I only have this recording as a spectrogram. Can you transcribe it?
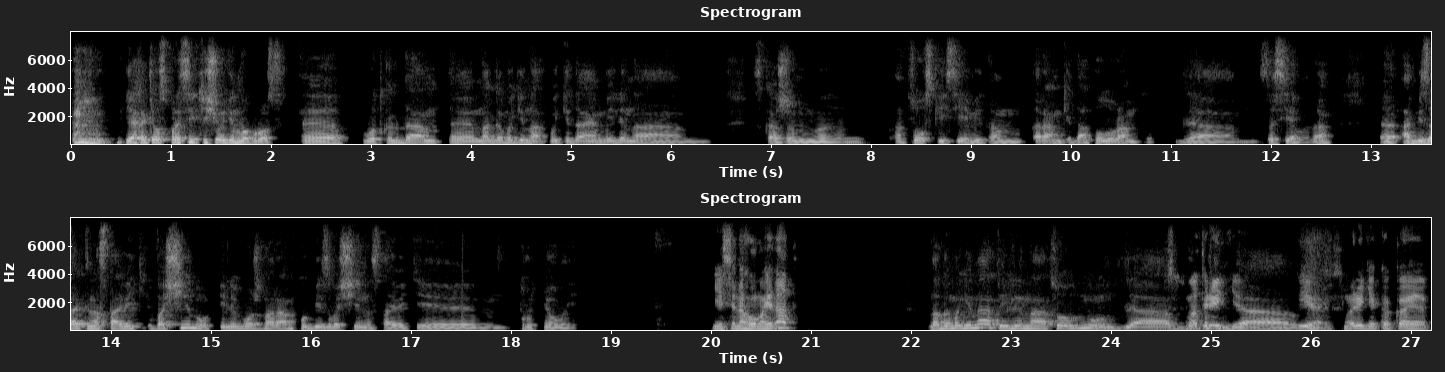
Я хотел спросить еще один вопрос. Э, Вот когда э, на гомогенат мы кидаем или на, скажем, э, отцовские семьи, там рамки, да, полурамку для засева, да, обязательно ставить вощину или можно рамку без вощины ставить трутневой? Если на гомогенат, На гомогенат или на отцов, ну, для, Смотрите, для... Игорь, смотрите, какая...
